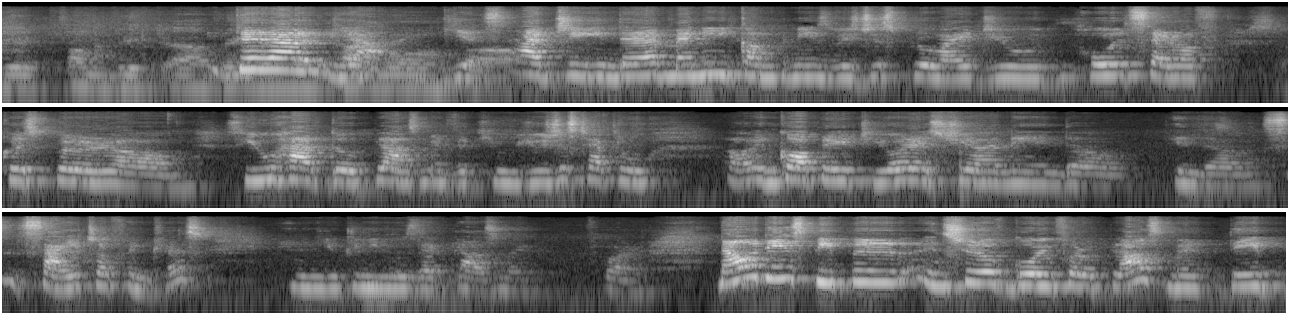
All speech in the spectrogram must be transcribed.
get from uh, there are yeah yes uh, Gene there are many companies which just provide you whole set of CRISPR um, so you have the plasmid with you. You just have to uh, incorporate your sgRNA in the in the site of interest and you can use that plasmid for nowadays people instead of going for a plasmid they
